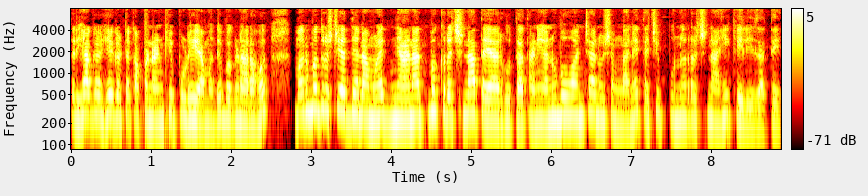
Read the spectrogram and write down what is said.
तर ह्या घ- हे घटक आपण आणखी पुढे यामध्ये बघणार आहोत. मर्मदृष्टी अध्ययनामुळे ज्ञानात्मक रचना तयार होतात आणि अनुभवांच्या अनुषंगाने त्याची पुनर्रचनाही केली जाते.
